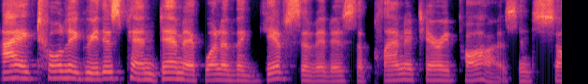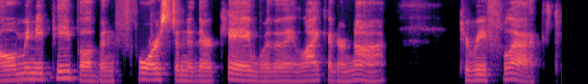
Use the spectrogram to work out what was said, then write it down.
I totally agree. This pandemic, one of the gifts of it is the planetary pause. And so many people have been forced into their cave, whether they like it or not, to reflect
